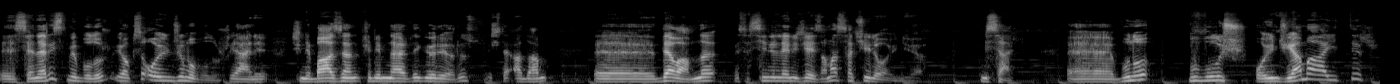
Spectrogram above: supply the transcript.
e, senarist mi bulur yoksa oyuncu mu bulur? Yani şimdi bazen filmlerde görüyoruz işte adam e, devamlı mesela sinirleneceği zaman saçıyla oynuyor. Misal. E, bunu bu buluş oyuncuya mı aittir?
